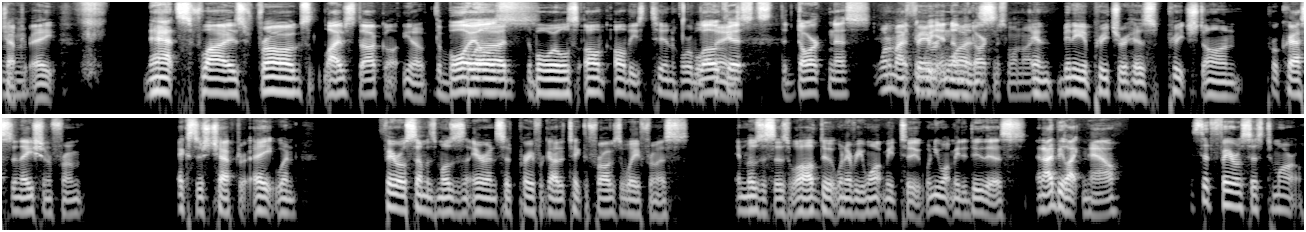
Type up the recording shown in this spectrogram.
chapter eight, gnats, flies, frogs, livestock, uh, you know, The blood, boils, the boils, all all these ten horrible things. locusts, the darkness. One of my I think we favorite end on the ones, darkness one, right? and many a preacher has preached on procrastination from Exodus chapter 8 when Pharaoh summons Moses and Aaron and says, Pray for God to take the frogs away from us. And Moses says, Well, I'll do it whenever you want me to. When you want me to do this? And I'd be like, Now. Instead, Pharaoh says, Tomorrow.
